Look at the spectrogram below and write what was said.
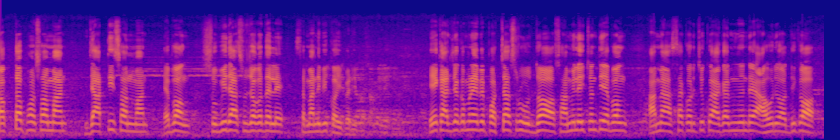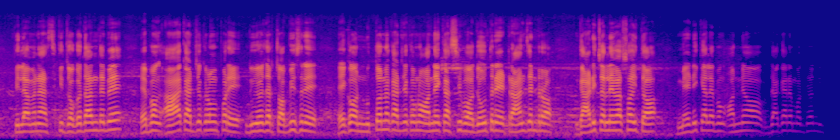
রক্ত সমান জাতি সম্মান এবং সুবিধা সুযোগ দেলে সে বি এ কার্যক্রমে এবে রু ঊর্ধ্ব সামিল হয়েছেন এবং আমি আশা করছু আগামী দিনে আহরি অধিক ପିଲାମାନେ আসি যোগদান দেবে এবং আ কার্যক্রম পরে দুই হাজার চব্বিশে ଏକ ନୂତନ କାର୍ଯ୍ୟକ୍ରମ ଅନେକ ଆସିବ ଯେଉଁଥିରେ ଟ୍ରାନ୍ସଜେଣ୍ଡର ଗାଡ଼ି ଚଲାଇବା ସହିତ ମେଡ଼ିକାଲ ଏବଂ ଅନ୍ୟ ଜାଗାରେ ମଧ୍ୟ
